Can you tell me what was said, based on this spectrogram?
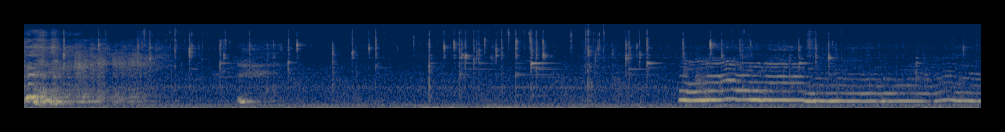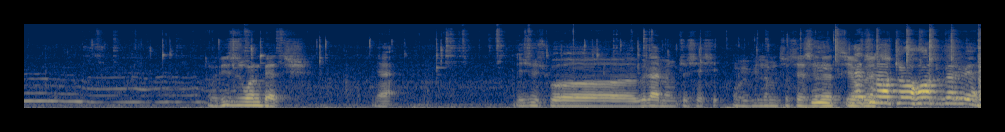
Oh, this is one batch. Yeah. This is for William to say it. Oi, Willem to See, that's your that's batch. not hot very well.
